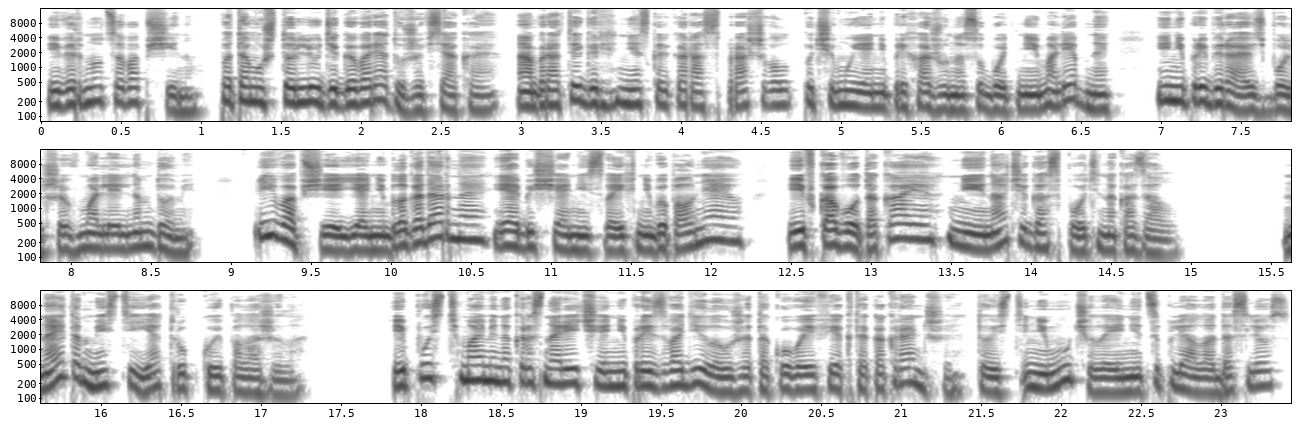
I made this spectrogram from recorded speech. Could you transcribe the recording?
и вернуться в общину. Потому что люди говорят уже всякое, а брат Игорь несколько раз спрашивал, почему я не прихожу на субботние молебны и не прибираюсь больше в молельном доме. И вообще, я неблагодарная и обещаний своих не выполняю, и в кого такая, не иначе Господь наказал. На этом месте я трубку и положила. И пусть мамино красноречие не производило уже такого эффекта, как раньше, то есть не мучило и не цепляло до слез,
